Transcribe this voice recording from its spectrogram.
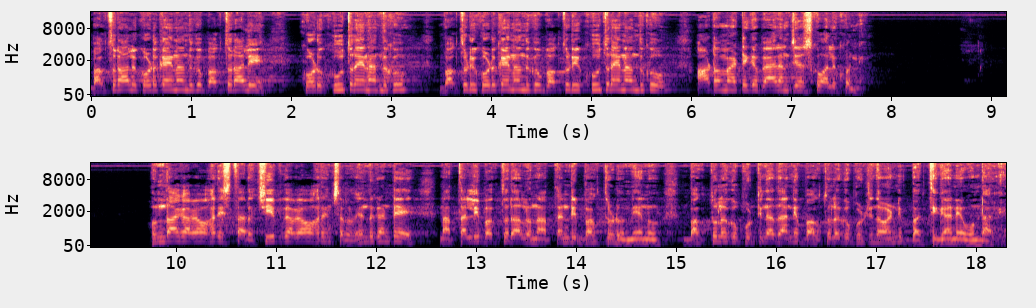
భక్తురాలు కొడుకైనందుకు భక్తురాలి కొడు కూతురైనందుకు భక్తుడి కొడుకైనందుకు భక్తుడి కూతురైనందుకు ఆటోమేటిక్గా బ్యాలెన్స్ చేసుకోవాలి కొన్ని. హుందాగా వ్యవహరిస్తారు చీప్గా వ్యవహరించరు. ఎందుకంటే నా తల్లి భక్తురాలు నా తండ్రి భక్తుడు నేను భక్తులకు పుట్టిన దాన్ని భక్తులకు పుట్టిన వాడిని భక్తిగానే ఉండాలి.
